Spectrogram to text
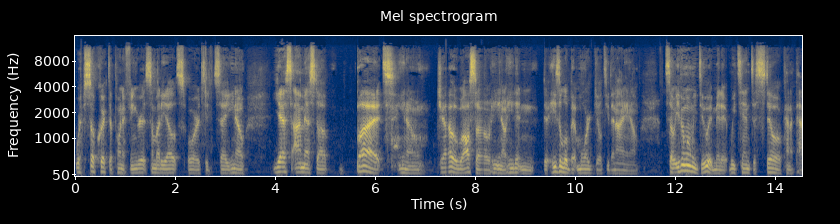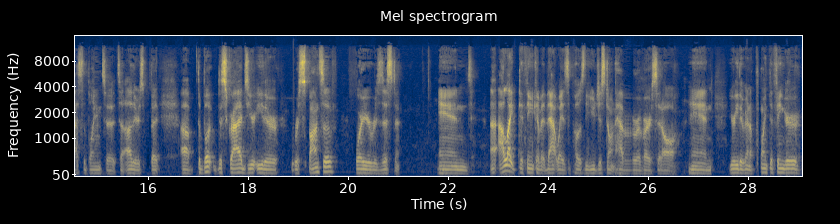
we're so quick to point a finger at somebody else or to say, you know, yes, I messed up, but, you know, Joe also, he, you know, he didn't, he's a little bit more guilty than I am. So even when we do admit it, we tend to still kind of pass the blame to, to others. But uh, the book describes you're either responsive or you're resistant. And I, I like to think of it that way as opposed to you just don't have a reverse at all. And you're either going to point the finger,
